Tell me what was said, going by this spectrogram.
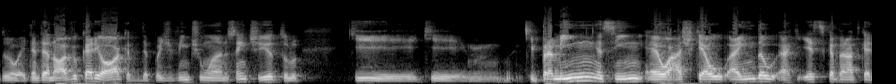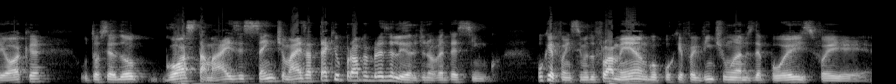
do 89 o Carioca, depois de 21 anos sem título, que, que, que para mim, assim, eu acho que é o, ainda esse campeonato carioca o torcedor gosta mais e sente mais até que o próprio brasileiro de 95. Porque foi em cima do Flamengo, porque foi 21 anos depois, foi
